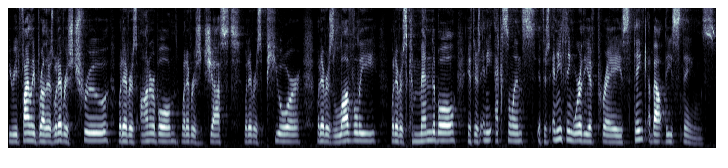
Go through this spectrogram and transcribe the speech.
We read, finally, brothers, whatever is true, whatever is honorable, whatever is just, whatever is pure, whatever is lovely, whatever is commendable, if there's any excellence, if there's anything worthy of praise, think about these things.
